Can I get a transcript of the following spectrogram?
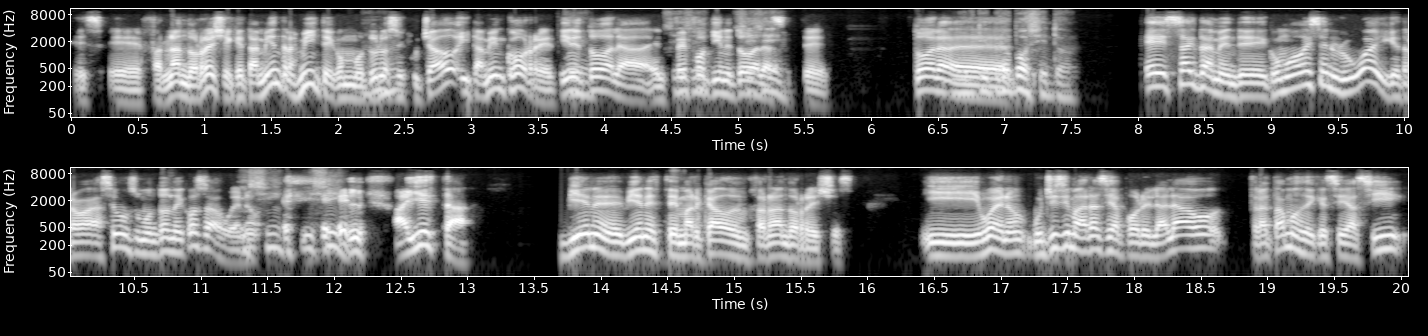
es eh, Fernando Reyes, que también transmite, como tú lo has escuchado, y también corre. Tiene toda la, el PEFO tiene todas las... Este, toda la, Multipropósito. Exactamente, como es en Uruguay, que hacemos un montón de cosas, bueno, ahí está, viene, viene este marcado en Fernando Reyes. Y bueno, muchísimas gracias por el halago, tratamos de que sea así,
